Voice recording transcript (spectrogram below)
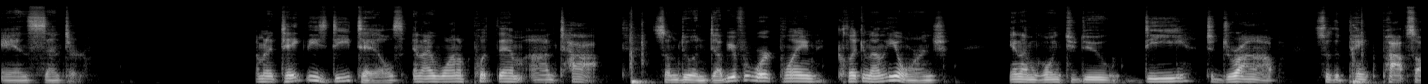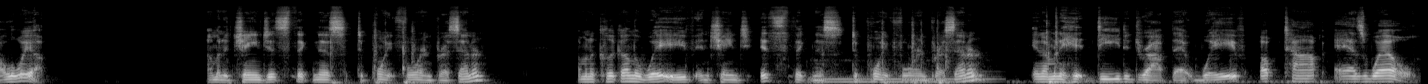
and center. I'm going to take these details and I want to put them on top. So I'm doing W for work plane, clicking on the orange, and I'm going to do D to drop so the pink pops all the way up. I'm going to change its thickness to 0.4 and press enter. I'm going to click on the wave and change its thickness to 0.4 and press enter. And I'm going to hit D to drop that wave up top as well.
